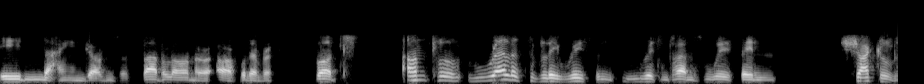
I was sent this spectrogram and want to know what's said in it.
Eden, the Hanging Gardens of Babylon, or, or whatever. But until relatively recent recent times, we've been shackled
